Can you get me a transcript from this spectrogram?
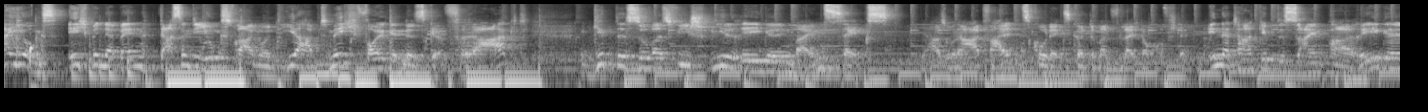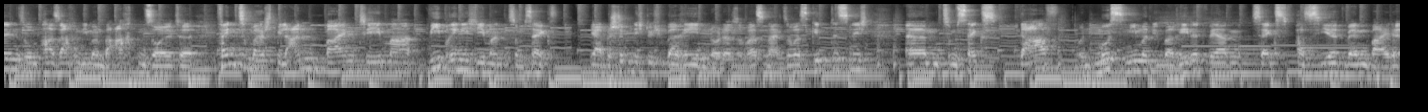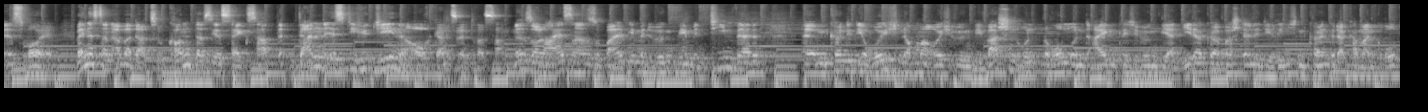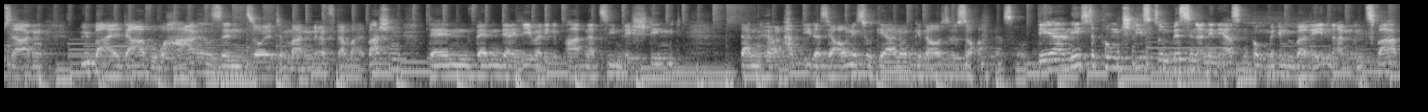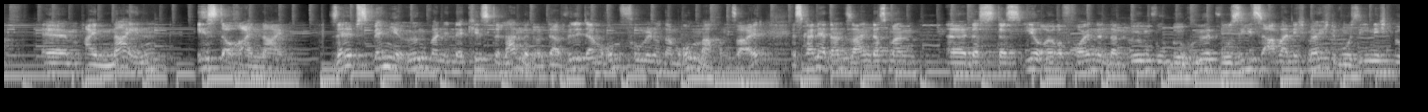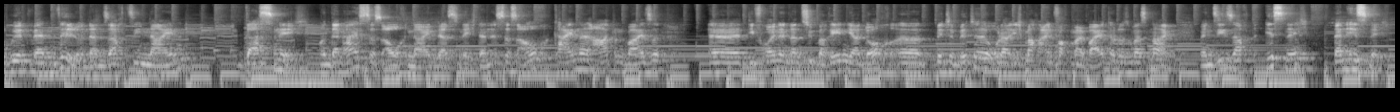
Hi Jungs, ich bin der Ben, das sind die Jungsfragen und ihr habt mich folgendes gefragt. Gibt es sowas wie Spielregeln beim Sex? Ja, so eine Art Verhaltenskodex könnte man vielleicht auch aufstellen. In der Tat gibt es ein paar Regeln, so ein paar Sachen, die man beachten sollte. Fängt zum Beispiel an beim Thema, wie bringe ich jemanden zum Sex? Ja, bestimmt nicht durch Überreden oder sowas. Nein, sowas gibt es nicht. Ähm, zum Sex darf und muss niemand überredet werden. Sex passiert, wenn beide es wollen. Wenn es dann aber dazu kommt, dass ihr Sex habt, dann ist die Hygiene auch ganz interessant. Ne? Soll heißen, also sobald ihr mit irgendwem intim werdet, ähm, könntet ihr ruhig nochmal euch irgendwie waschen untenrum und eigentlich irgendwie an jeder Körperstelle, die riechen könnte. Da kann man grob sagen, überall da, wo Haare sind, sollte man öfter mal waschen. Denn wenn der jeweilige Partner ziemlich stinkt, dann habt ihr das ja auch nicht so gerne und genauso ist es auch andersrum. Der nächste Punkt schließt so ein bisschen an den ersten Punkt mit dem Überreden an. Und zwar, ähm, ein Nein ist auch ein Nein. Selbst wenn ihr irgendwann in der Kiste landet und da wild am Rumfummeln und am Rummachen seid, es kann ja dann sein, dass man, äh, dass, dass ihr eure Freundin dann irgendwo berührt, wo sie es aber nicht möchte, wo sie nicht berührt werden will. Und dann sagt sie Nein, das nicht. Und dann heißt das auch Nein, das nicht. Dann ist das auch keine Art und Weise, äh, die Freundin dann zu überreden, ja doch, äh, bitte, bitte, oder ich mache einfach mal weiter oder sowas. Nein. Wenn sie sagt, ist nicht, dann ist nicht.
